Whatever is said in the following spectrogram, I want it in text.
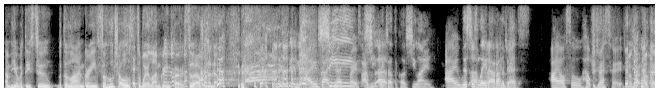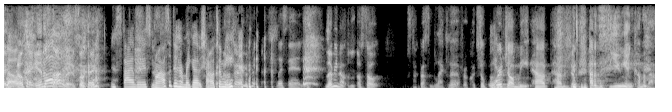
I'm here with these two with the lime green. So who chose to wear lime green first? So I want to know. Listen, I got she, dressed first. I was she up. picked out the clothes. She lying. I was This was laid out on the bed. Dressed. I also helped dress her. Okay, okay, So, okay. And a stylist. Okay. stylist. You know, I also did her makeup. Shout out to me. Okay. Listen, Let me know. So let's talk about some black love real quick. So Yeah. where'd y'all meet? How how did y'all, how did this union come about?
